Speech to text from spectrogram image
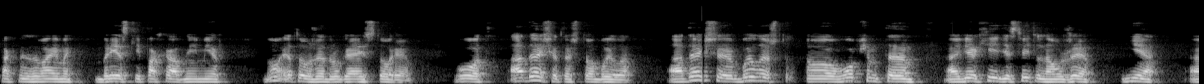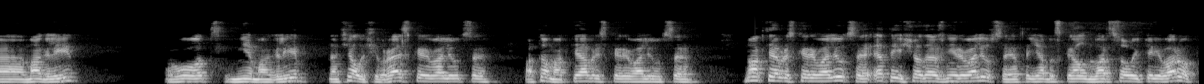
так называемый Брестский похабный мир. Но это уже другая история. Вот. А дальше-то что было? А дальше было, что, в общем-то, верхи действительно уже не а, могли, вот, не могли. Сначала февральская революция, потом октябрьская революция. Но октябрьская революция – это еще даже не революция, это, я бы сказал, дворцовый переворот.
